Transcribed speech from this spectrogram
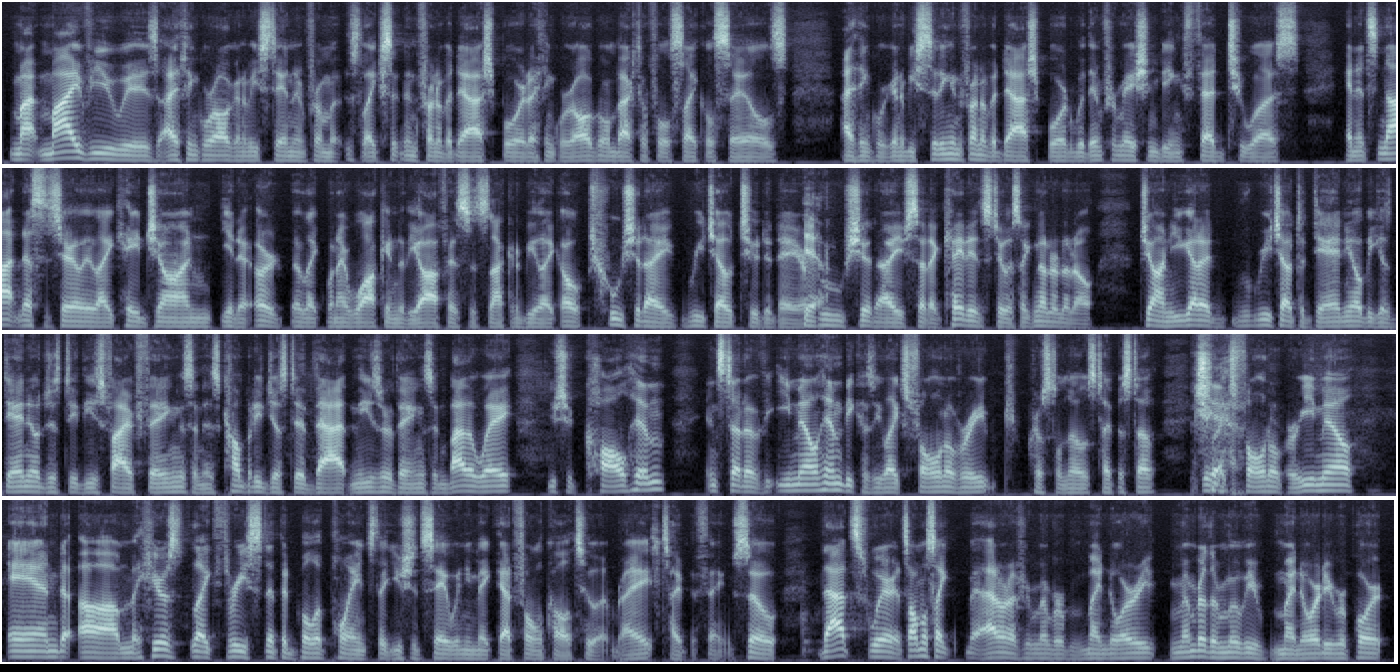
My my view is I think we're all going to be standing from it's like sitting in front of a dashboard. I think we're all going back to full cycle sales. I think we're going to be sitting in front of a dashboard with information being fed to us and it's not necessarily like, hey, John, you know, or, or like when I walk into the office, it's not going to be like, oh, who should I reach out to today? Or yeah. who should I set a cadence to? It's like, no, no, no, no. John, you got to reach out to Daniel because Daniel just did these five things and his company just did that. And these are things. And by the way, you should call him instead of email him because he likes phone over, e- Crystal knows type of stuff. He yeah. likes phone over email. And um, here's like three snippet bullet points that you should say when you make that phone call to him, right? Type of thing. So that's where it's almost like I don't know if you remember Minority. Remember the movie Minority Report?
